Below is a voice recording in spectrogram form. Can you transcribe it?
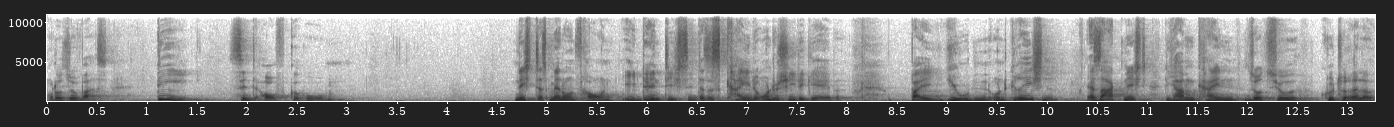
oder sowas, die sind aufgehoben. Nicht, dass Männer und Frauen identisch sind, dass es keine Unterschiede gäbe bei Juden und Griechen. Er sagt nicht, die haben keinen soziokulturellen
